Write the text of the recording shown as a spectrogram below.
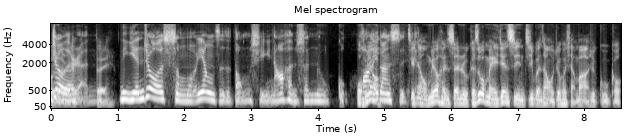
究的人。对，你研究了什么样子的东西，然后很深入过，花了一段时间。跟你讲，我没有很深入，可是我每一件事情基本上我就会想办法去 Google，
